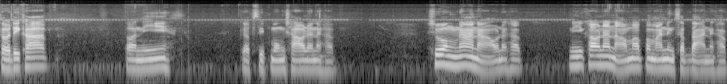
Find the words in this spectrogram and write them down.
สวัสดีครับ ตอนนี้เกือบสิบโมงเช้าแล้วนะครับ ช่วงหน้าหนาวนะครับ นี่เข้าหน้าหนาวมาประมาณหนึ่งสัปดาห์นะครับ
